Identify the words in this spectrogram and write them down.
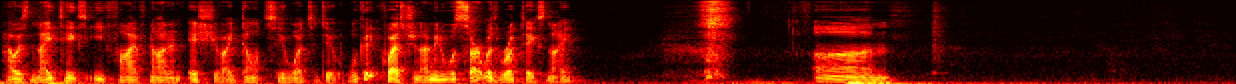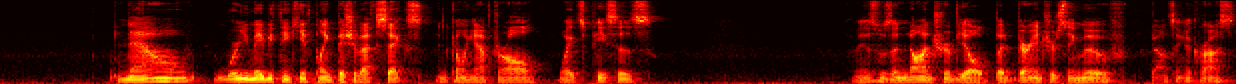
How is knight takes e5 not an issue? I don't see what to do. Well, good question. I mean, we'll start with rook takes knight. Um Now, were you maybe thinking of playing bishop f6 and going after all white's pieces? I mean, this was a non-trivial but very interesting move, bouncing across.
